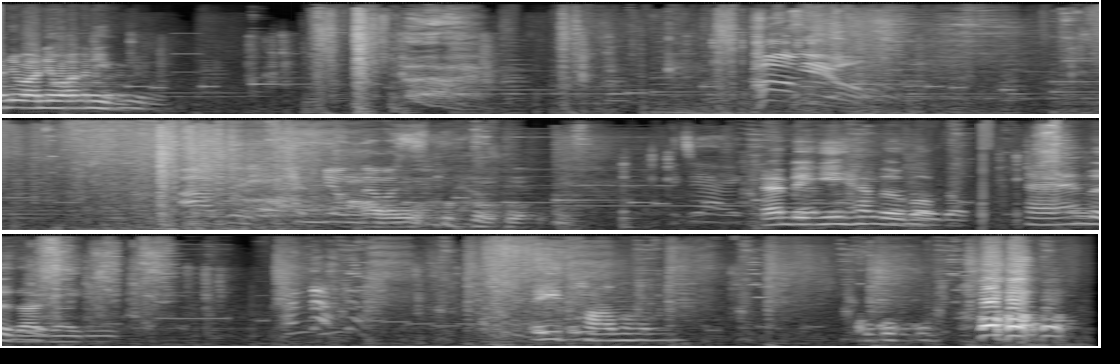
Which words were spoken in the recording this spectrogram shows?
많이, 많이, 많이. 항이요. 아군이 한 명 남았습니다. 햄버기, 햄버거. 햄버거기. 간다. 에이팜. 고고고.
